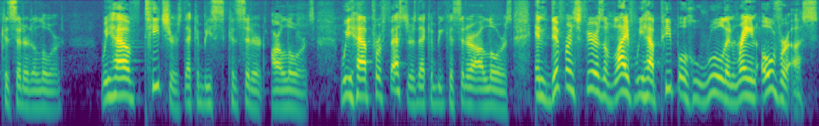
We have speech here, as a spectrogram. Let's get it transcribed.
considered a Lord. We have teachers that can be considered our lords. We have professors that can be considered our lords. In different spheres of life, we have people who rule and reign over us.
